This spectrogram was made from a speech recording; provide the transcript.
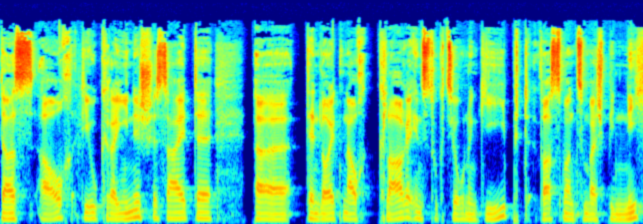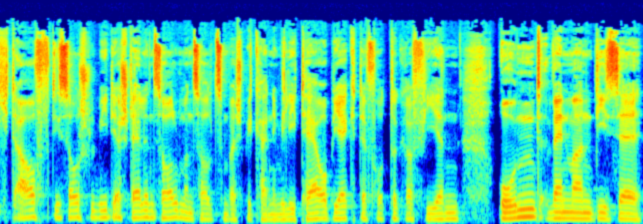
dass auch die ukrainische Seite äh, den Leuten auch klare Instruktionen gibt, was man zum Beispiel nicht auf die Social Media stellen soll. Man soll zum Beispiel keine Militärobjekte fotografieren. Und wenn man diese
